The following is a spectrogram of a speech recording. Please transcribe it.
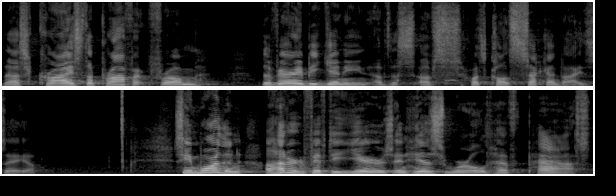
Thus cries the prophet from the very beginning of, this, of what's called Second Isaiah. See, more than 150 years in his world have passed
